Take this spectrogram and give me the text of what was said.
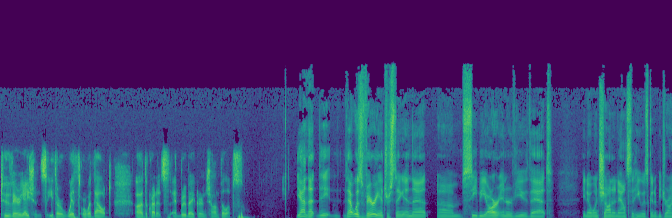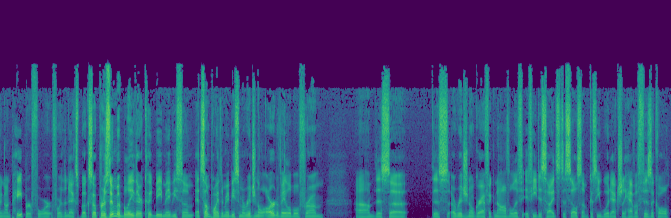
two variations, either with or without uh, the credits: Ed Brubaker and Sean Phillips. Yeah, and that the that was very interesting in that um, CBR interview that you know when Sean announced that he was going to be drawing on paper for for the next book. So presumably there could be maybe some at some point there may be some original art available from um, this uh, this original graphic novel if if he decides to sell some because he would actually have a physical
